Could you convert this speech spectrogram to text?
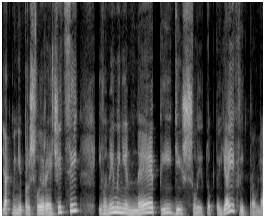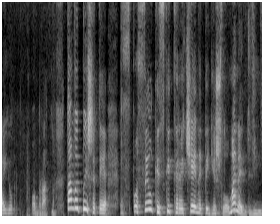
як мені прийшли речі ці, і вони мені не підійшли. Тобто я їх відправляю обратно. Там ви пишете з посилки, скільки речей не підійшло. У мене дві.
